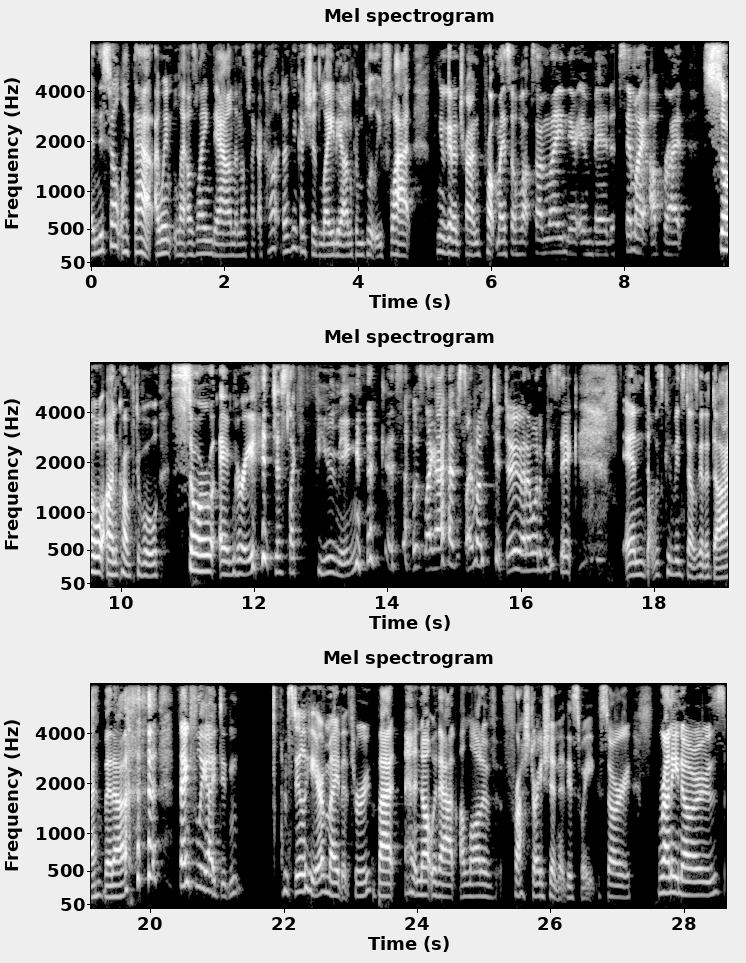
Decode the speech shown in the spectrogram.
And this felt like that. I went, I was laying down and I was like, I can't, I don't think I should lay down completely flat. I think I'm going to try and prop myself up. So I'm laying there in bed, semi upright, so uncomfortable, so angry, just like fuming because I was like, I have so much to do and I want to be sick. And I was convinced I was going to die, but uh, thankfully I didn't. I'm still here, I made it through, but not without a lot of frustration this week. So, runny nose,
